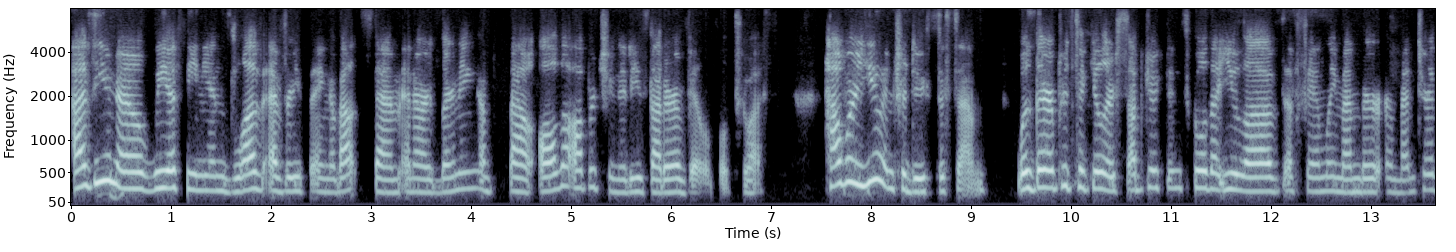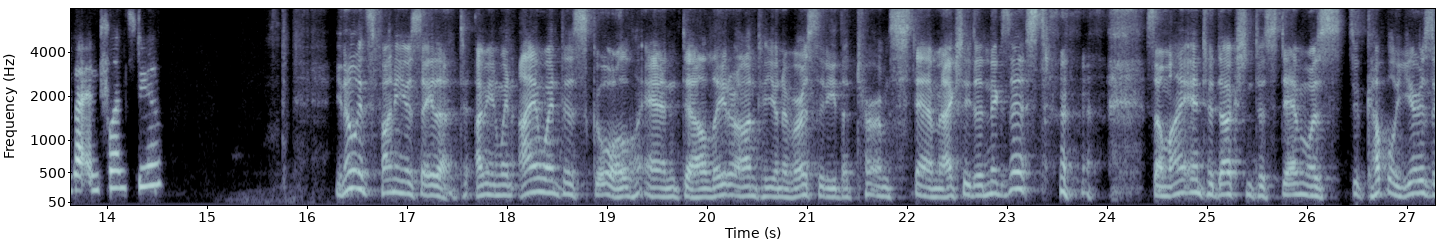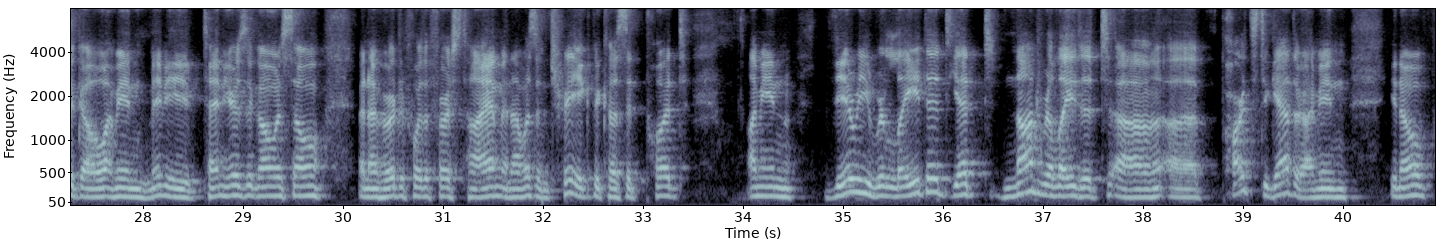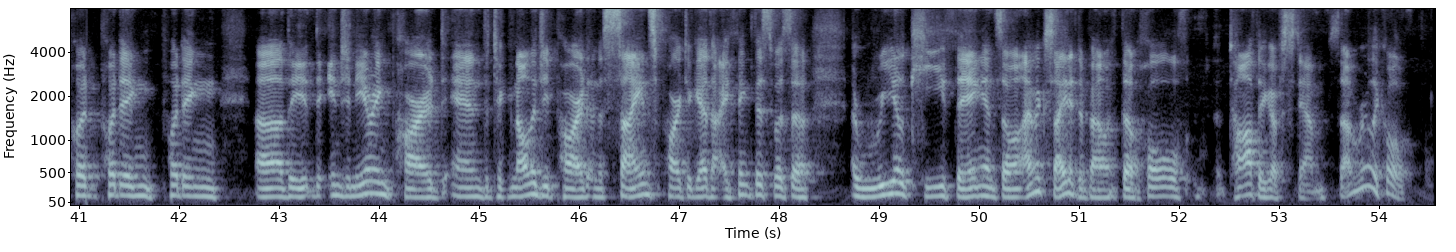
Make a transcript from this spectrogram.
As you know, we Athenians love everything about STEM and are learning about all the opportunities that are available to us. How were you introduced to STEM? Was there a particular subject in school that you loved, a family member or mentor that influenced you? You know, it's funny you say that. I mean, when I went to school and uh, later on to university, the term STEM actually didn't exist. so my introduction to STEM was a couple years ago. I mean, maybe 10 years ago or so, when I heard it for the first time. And I was intrigued because it put, I mean, very related yet not related uh, uh, parts together. I mean, you know, put putting putting uh, the, the engineering part and the technology part and the science part together. I think this was a, a real key thing. And so I'm excited about the whole topic of STEM. So I'm really cool.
